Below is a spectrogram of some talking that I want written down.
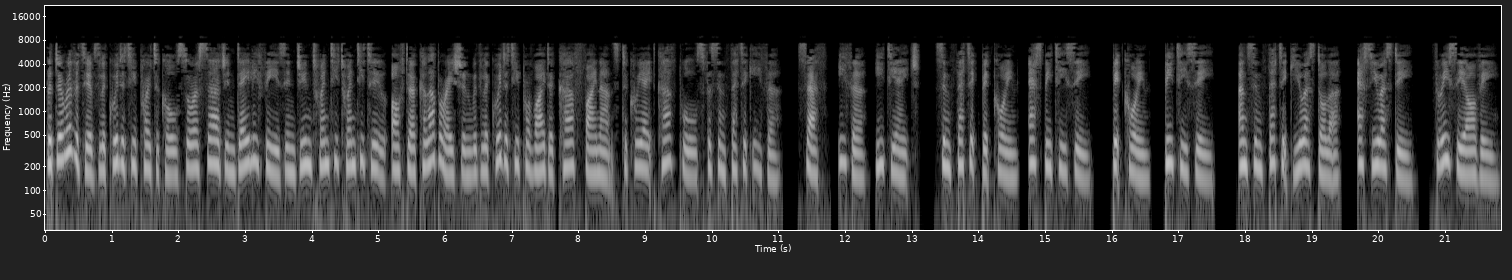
The derivatives liquidity protocol saw a surge in daily fees in June 2022 after a collaboration with liquidity provider Curve Finance to create curve pools for synthetic Ether, SETH, Ether, ETH, synthetic Bitcoin, SBTC, Bitcoin, BTC, and synthetic US dollar, SUSD, 3CRV.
